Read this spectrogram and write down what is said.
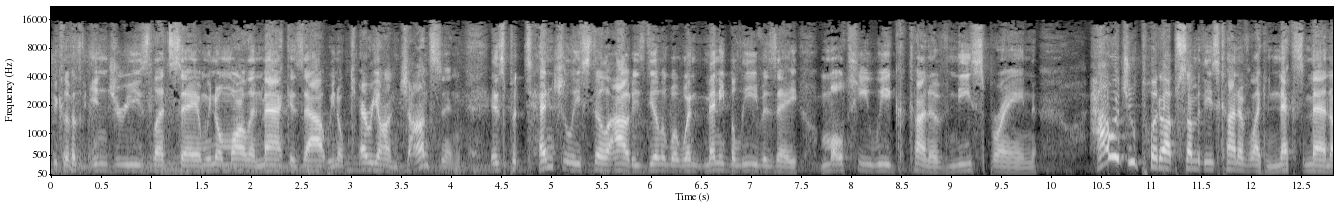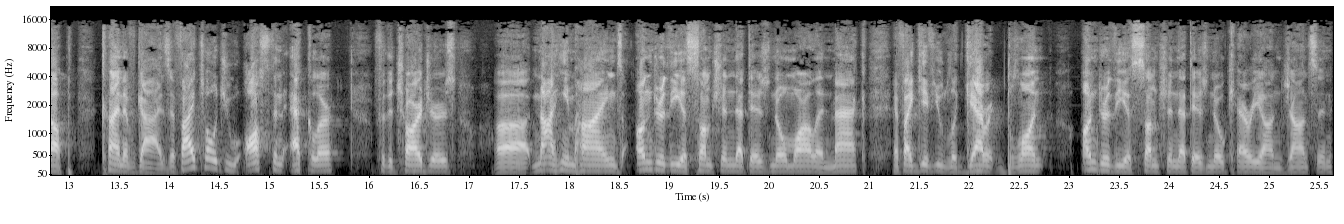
because of injuries, let's say, and we know Marlon Mack is out. We know on Johnson is potentially still out. He's dealing with what many believe is a multi-week kind of knee sprain. How would you put up some of these kind of like next men up kind of guys? If I told you Austin Ekeler for the Chargers, uh, Nyheim Hines under the assumption that there's no Marlon Mack, if I give you LeGarrette Blunt under the assumption that there's no Kerryon Johnson,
